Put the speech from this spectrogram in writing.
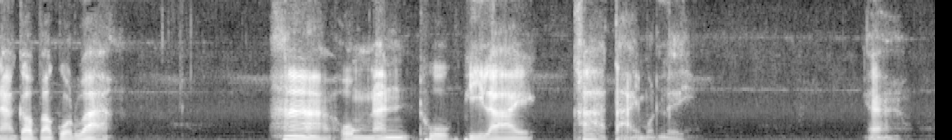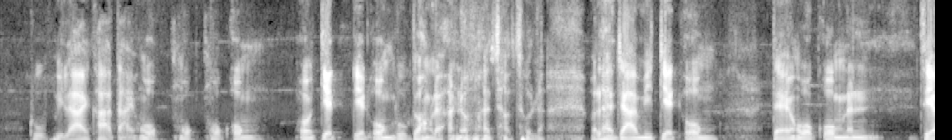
นะก็ปรากฏว่า ห้าองค์นั้นถูกผีร้ายฆ่าตายหมดเลย ถูกผีร้ายฆ่าตายหกหกหกองค์โอ้เจ็ดเจ็ดองค์ถูกต้องแล้วอนุมาสับสนแล้วพระราชามีเจ็ดองค์ แต่หกองค์นั้นเสีย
